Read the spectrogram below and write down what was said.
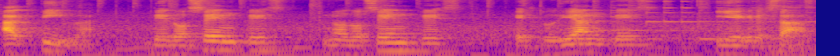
activa de docentes, no docentes, estudiantes y egresados.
